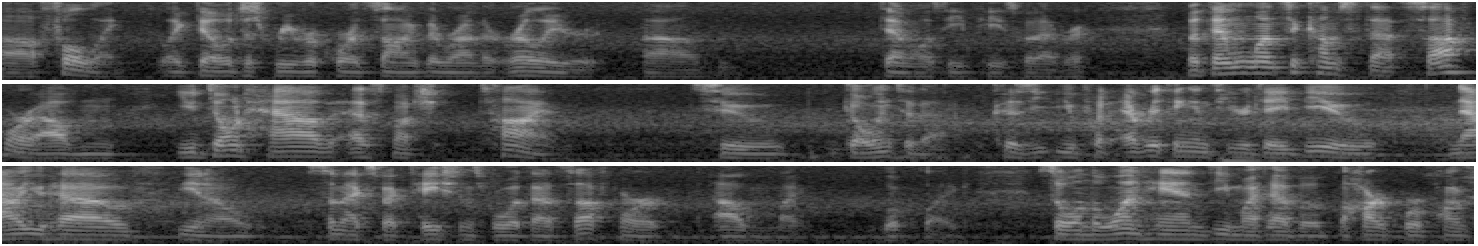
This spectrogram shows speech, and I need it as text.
uh, full length. Like they'll just re-record songs that were on their earlier um, demos, EPs, whatever. But then once it comes to that sophomore album, you don't have as much time to go into that because you, put everything into your debut. Now you have you know some expectations for what that sophomore album might look like. So on the one hand, you might have a, a hardcore punk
